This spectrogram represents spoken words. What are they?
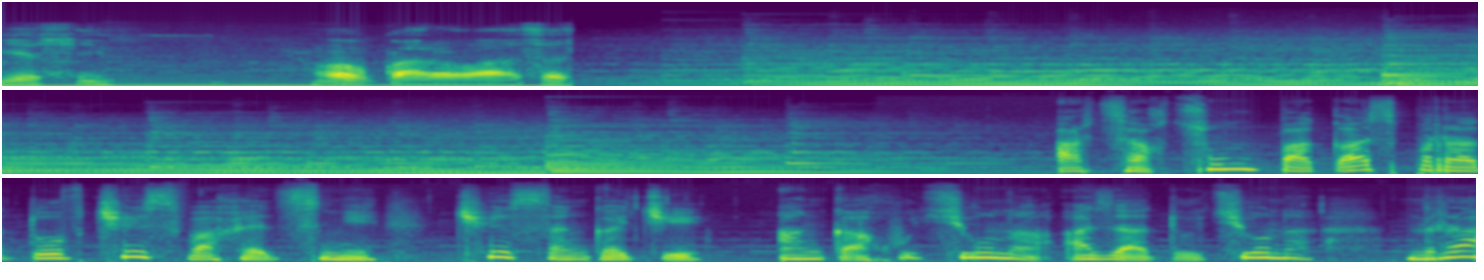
Եսի։ Ով կարող ասել։ Արցախցուն պակաս պրատով չես վախեցնի, չես ընկճի, անկախությունը, ազատությունը նրա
